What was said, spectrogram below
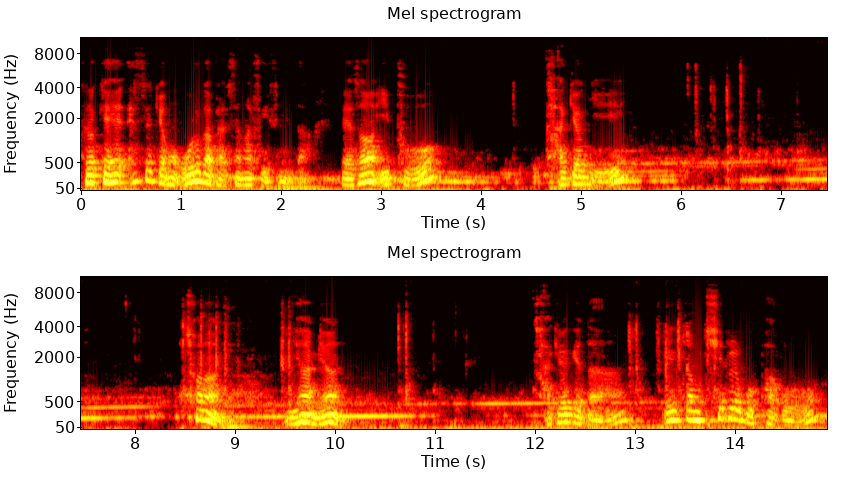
그렇게 했을 경우 오류가 발생할 수 있습니다. 그래서 if 가격이 1000원 이하면 가격에다 1.7을 곱하고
